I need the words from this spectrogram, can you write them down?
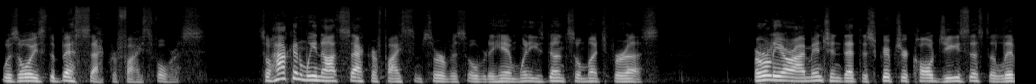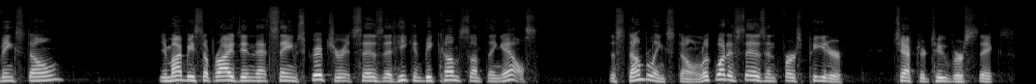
was always the best sacrifice for us. So, how can we not sacrifice some service over to Him when He's done so much for us? Earlier, I mentioned that the scripture called Jesus the living stone. You might be surprised in that same scripture, it says that he can become something else the stumbling stone. Look what it says in 1 Peter chapter 2 verse 6.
